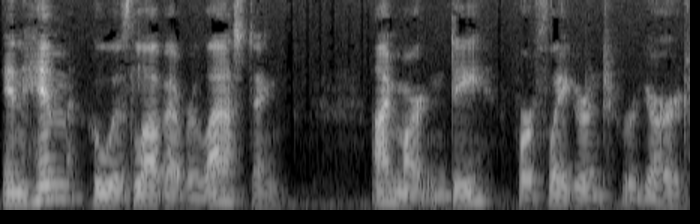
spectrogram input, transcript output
in Him who is love everlasting, I'm Martin D. for Flagrant Regard.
